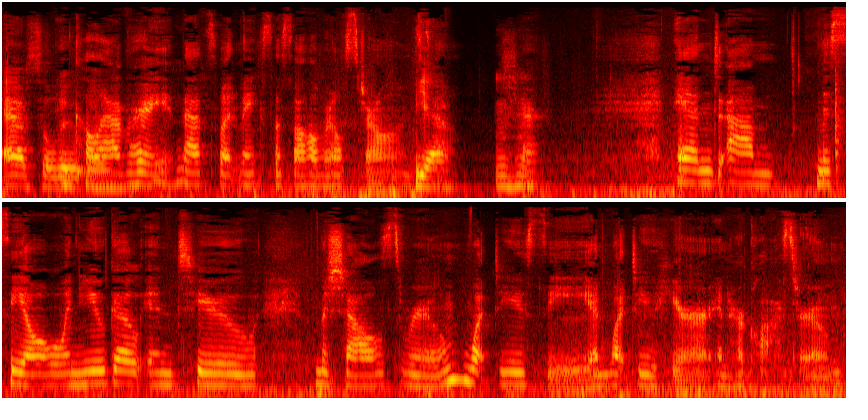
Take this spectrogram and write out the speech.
Absolutely. and collaborate. That's what makes us all real strong. so, Yeah. Mhm. Sure. And um, Miss Seal, when you go into Michelle's room, what do you see and what do you hear in her classroom?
